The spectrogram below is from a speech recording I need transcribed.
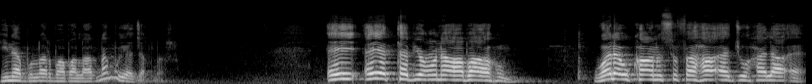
yine bunlar babalarına mı uyacaklar? Ey eyettebi'une abahum velev kanu sufaha'a cuhala'e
